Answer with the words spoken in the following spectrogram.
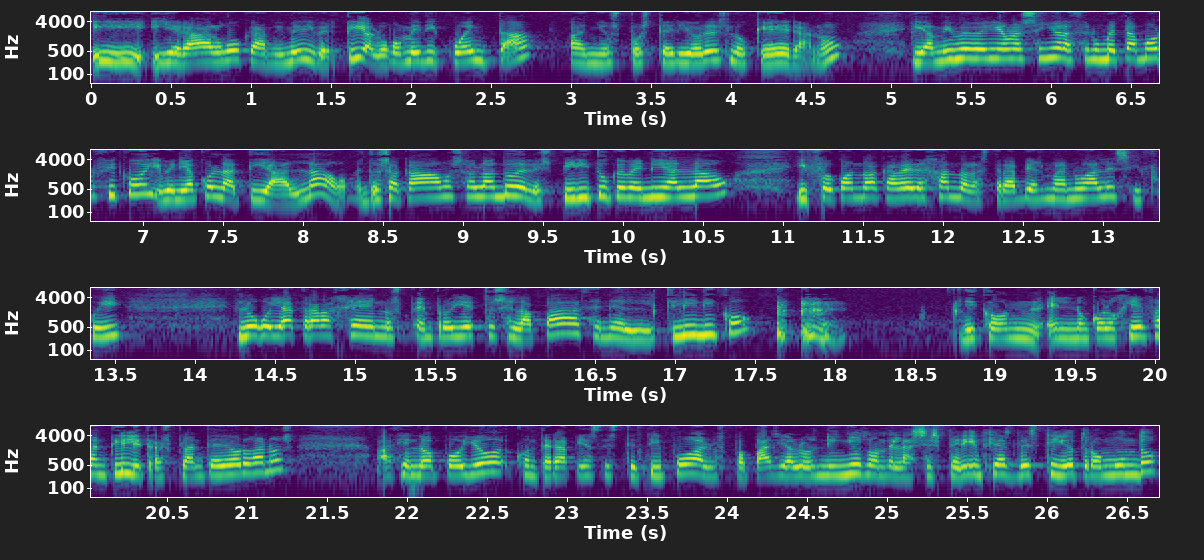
Y, era algo que a mí me divertía. Luego me di cuenta, años posteriores, lo que era, ¿no? Y a mí me venía una señora a hacer un metamórfico y venía con la tía al lado. Entonces acabábamos hablando del espíritu que venía al lado y fue cuando acabé dejando las terapias manuales y fui. Luego ya trabajé en, en proyectos en La Paz, en el clínico y con en oncología infantil y trasplante de órganos haciendo apoyo con terapias de este tipo a los papás y a los niños, donde las experiencias de este y otro mundo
